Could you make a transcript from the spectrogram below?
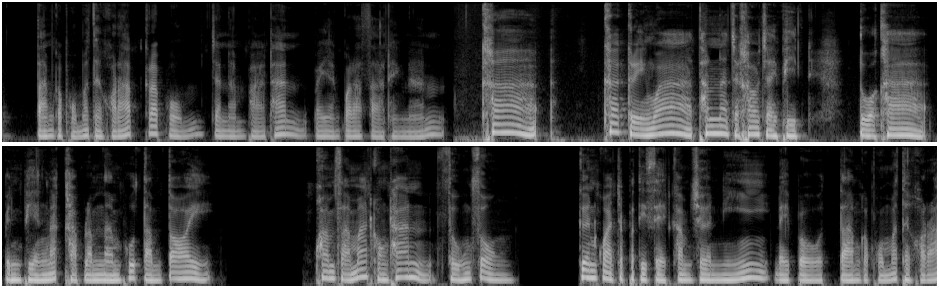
ด ตามกับผมมาเถิดครับ กระผมจะนำพาท่านไปยังปราสาทแห่งนั้น ข้า ข้าเกรงว่าท่านน่าจะเข้าใจผิด ตัวข้าเป็นเพียงนักขับลำนำผู้ต่ำต้อย ความสามารถของท่านสูงส่ง เกินกว่าจะปฏิเสธคำเชิญนี้ ได้โปรดตามกับผมมาเถอะขอรับ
